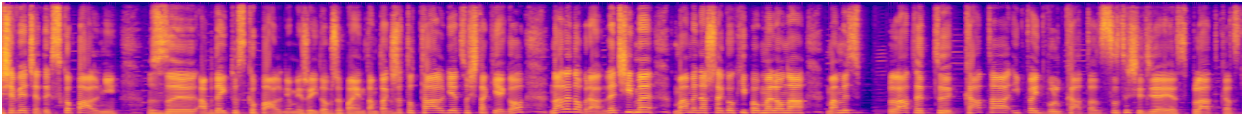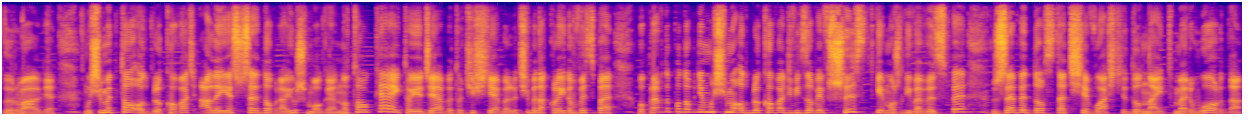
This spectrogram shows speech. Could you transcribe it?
Się wiecie, tych z kopalni, z update'u z kopalnią, jeżeli dobrze pamiętam. Także totalnie coś takiego. No ale dobra, lecimy. Mamy naszego hipomelona, mamy Splatet Kata i Paintball Kata. Co tu się dzieje? Splatkat, normalnie. Musimy to odblokować, ale jeszcze, dobra, już mogę. No to okej, to jedziemy, to ciśniemy. Lecimy na kolejną wyspę, bo prawdopodobnie musimy odblokować, widzowie, wszystkie możliwe wyspy, żeby dostać się właśnie do Nightmare Worlda.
